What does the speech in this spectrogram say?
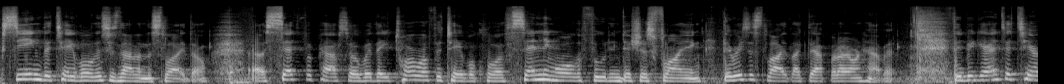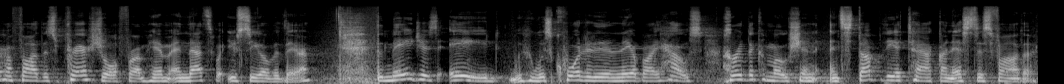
Seeing the table, this is not on the slide though, uh, set for Passover, they tore off the tablecloth, sending all the food and dishes flying. There is a slide like that, but I don't have it. They began to tear her father's prayer shawl from him, and that's what you see over there. The major's aide, who was quartered in a nearby house, heard the commotion and stopped the attack on Esther's father.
